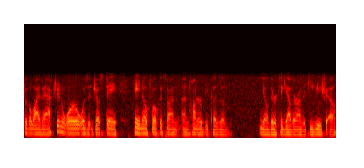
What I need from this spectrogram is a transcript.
for the live action, or was it just a hey, no focus on on Hunter because of you know they're together on the TV show?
